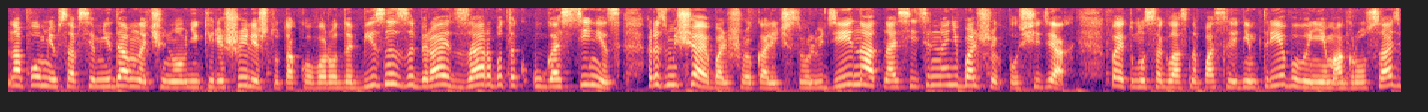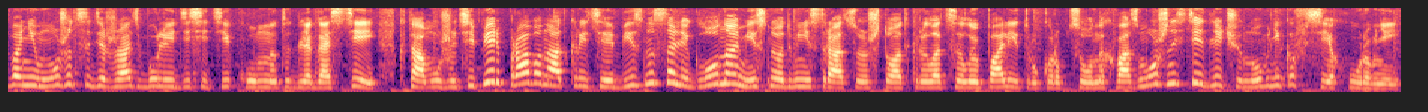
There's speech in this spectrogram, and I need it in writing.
Напомним, совсем недавно чиновники решили, что такого рода бизнес забирает заработок у гостей гостиниц, размещая большое количество людей на относительно небольших площадях. Поэтому, согласно последним требованиям, агроусадьба не может содержать более 10 комнат для гостей. К тому же теперь право на открытие бизнеса легло на местную администрацию, что открыло целую палитру коррупционных возможностей для чиновников всех уровней.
